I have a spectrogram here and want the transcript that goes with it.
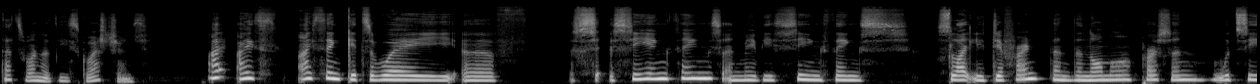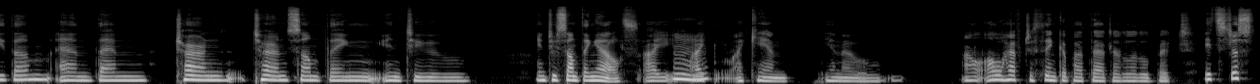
that's one of these questions. I I th- I think it's a way of s- seeing things and maybe seeing things slightly different than the normal person would see them, and then turn turn something into into something else. I I I can't, you know. I'll I'll have to think about that a little bit. It's just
